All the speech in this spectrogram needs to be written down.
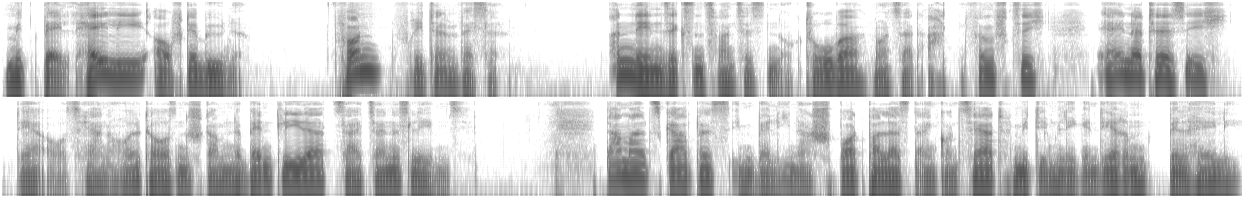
Mit Bale Haley auf der Bühne von Friedhelm Wessel. An den 26. Oktober 1958 erinnerte sich der aus Herne Holthausen stammende Bandleader Zeit seines Lebens. Damals gab es im Berliner Sportpalast ein Konzert mit dem legendären Bill Haley.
